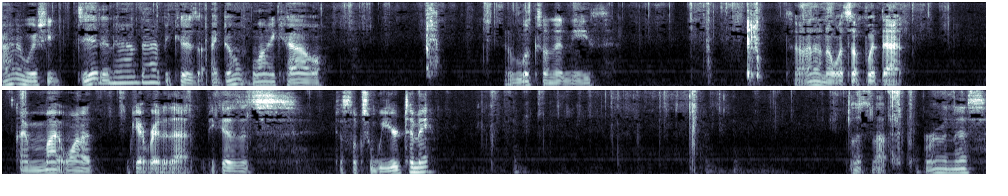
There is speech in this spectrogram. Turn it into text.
kind of wish he didn't have that because I don't like how it looks underneath. So I don't know what's up with that. I might want to get rid of that because it's just looks weird to me. Let's not ruin this.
